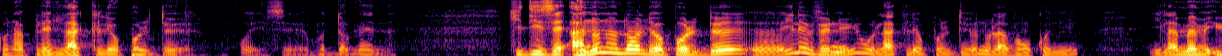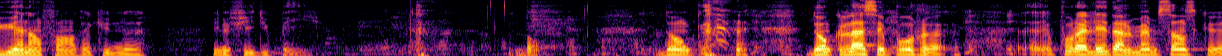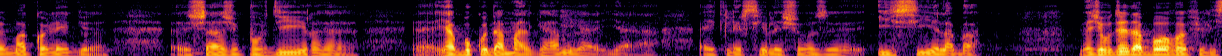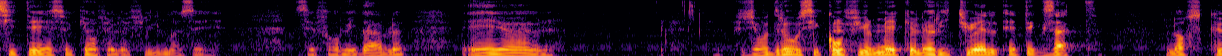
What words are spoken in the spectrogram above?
qu'on appelait lac Léopold II. Oui, c'est votre domaine. Qui disait Ah non, non, non, Léopold II, euh, il est venu au lac Léopold II, nous l'avons connu. Il a même eu un enfant avec une, une fille du pays. Bon. Donc, donc là, c'est pour, euh, pour aller dans le même sens que ma collègue euh, charge pour dire euh, il y a beaucoup d'amalgame, il, y a, à éclaircir les choses ici et là-bas. Mais je voudrais d'abord féliciter ceux qui ont fait le film, c'est formidable. Et euh, je voudrais aussi confirmer que le rituel est exact. Lorsque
